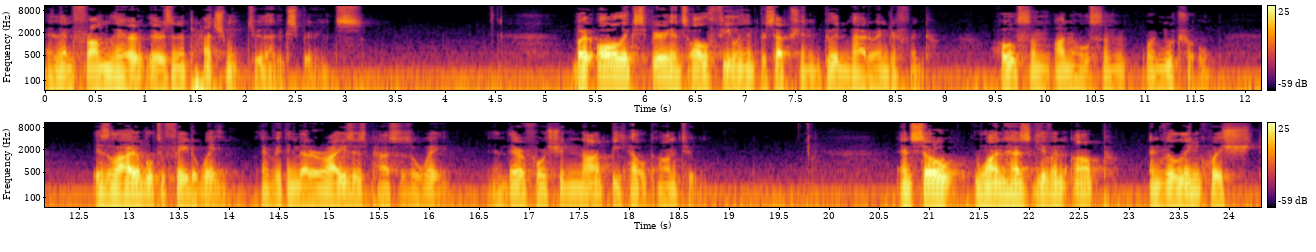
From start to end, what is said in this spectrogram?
And then from there, there's an attachment to that experience. But all experience, all feeling and perception, good, bad, or indifferent, wholesome, unwholesome, or neutral, is liable to fade away. Everything that arises passes away, and therefore should not be held onto. And so one has given up and relinquished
